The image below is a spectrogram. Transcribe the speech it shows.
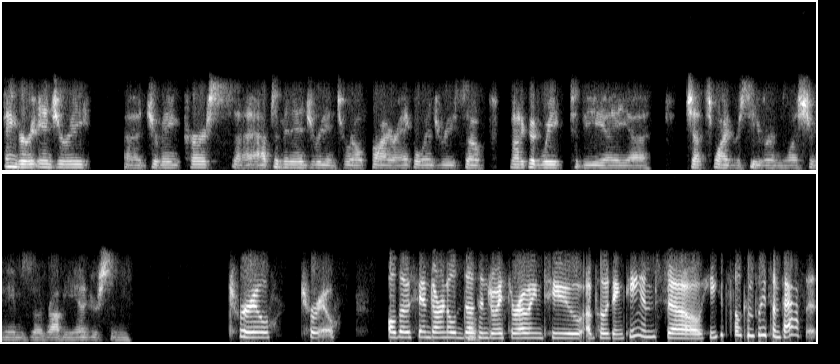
finger injury. Uh, Jermaine Kearse, uh, abdomen injury, and Terrelle Pryor, ankle injury. So not a good week to be a uh, Jets wide receiver unless your name's uh, Robbie Anderson. True, true. Although Sam Darnold does Oh. enjoy throwing to opposing teams, so he could still complete some passes.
